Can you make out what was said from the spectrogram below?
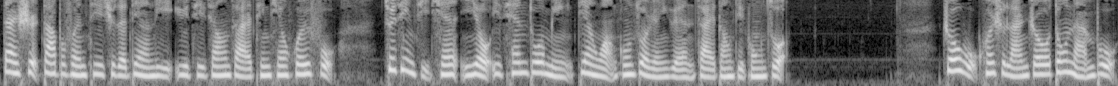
但是，大部分地区的电力预计将在今天恢复。最近几天已有一千多名电网工作人员在当地工作。周五，昆士兰州东南部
